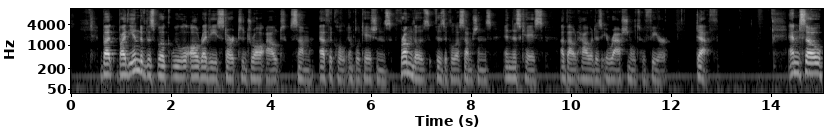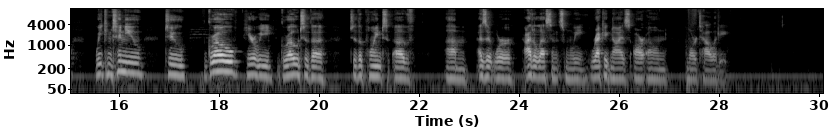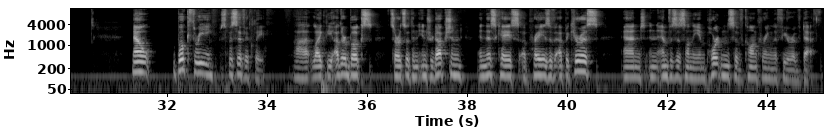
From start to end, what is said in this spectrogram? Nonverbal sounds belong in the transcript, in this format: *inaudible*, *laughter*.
But by the end of this book, we will already start to draw out some ethical implications from those physical assumptions, in this case, about how it is irrational to fear death. And so we continue to grow. Here we grow to the to the point of, um, as it were, adolescence when we recognize our own mortality. Now, book three specifically, uh, like the other books, starts with an introduction, in this case, a praise of Epicurus and an emphasis on the importance of conquering the fear of death.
